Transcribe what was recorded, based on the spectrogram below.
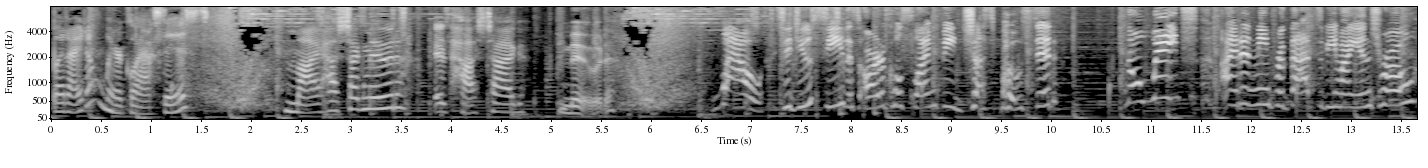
But I don't wear glasses. My hashtag mood is hashtag mood. Wow, did you see this article Slime Feed just posted? No, wait! I didn't mean for that to be my intro.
